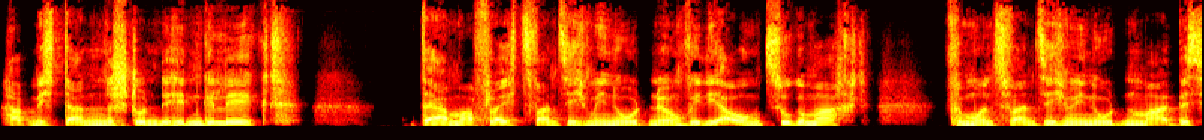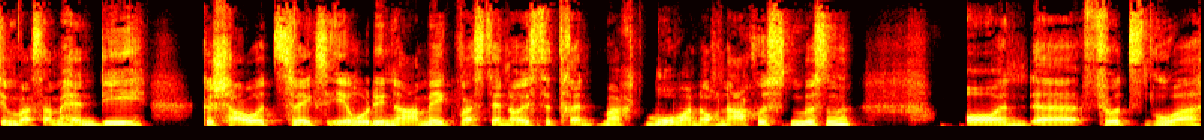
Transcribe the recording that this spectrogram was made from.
habe mich dann eine Stunde hingelegt, da mal vielleicht 20 Minuten irgendwie die Augen zugemacht, 25 Minuten mal ein bisschen was am Handy geschaut, zwecks Aerodynamik, was der neueste Trend macht, wo wir noch nachrüsten müssen. Und äh, 14 Uhr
